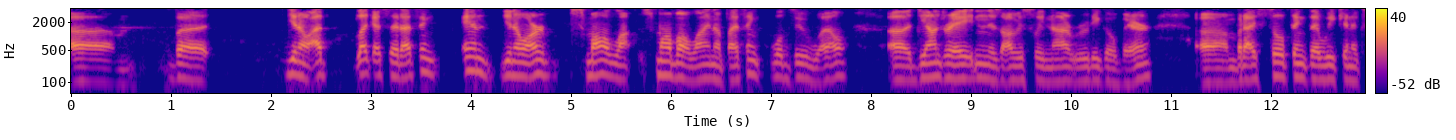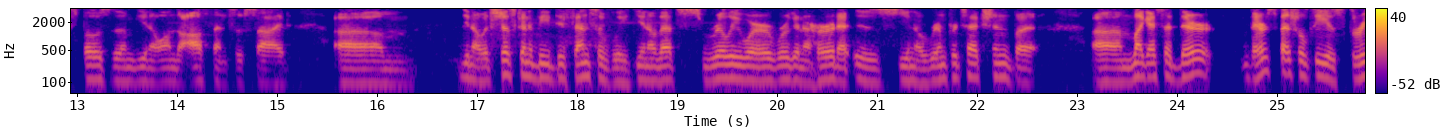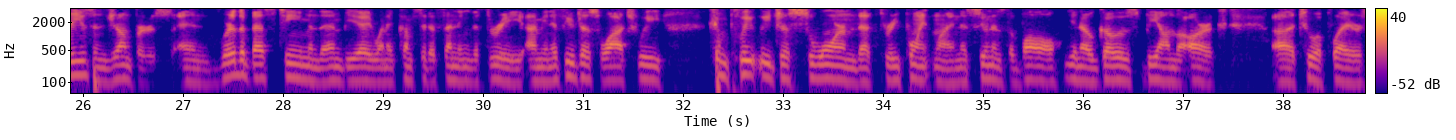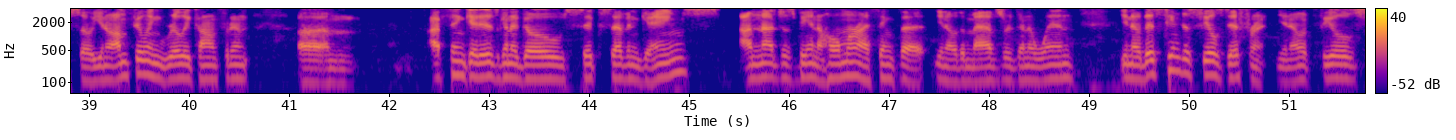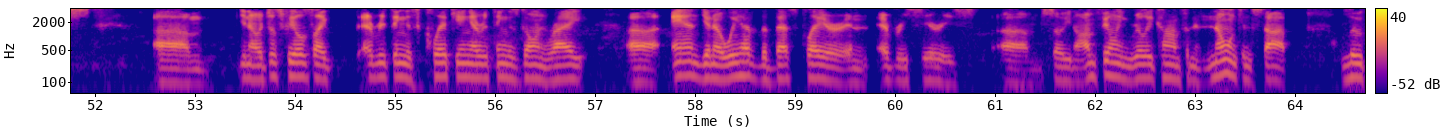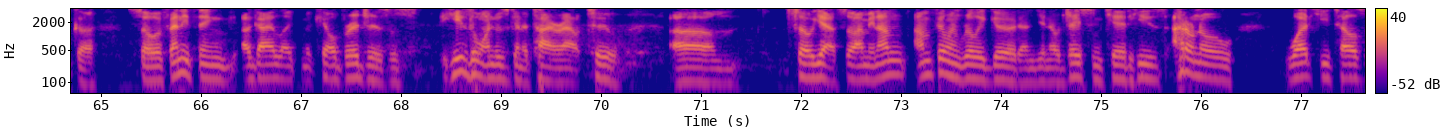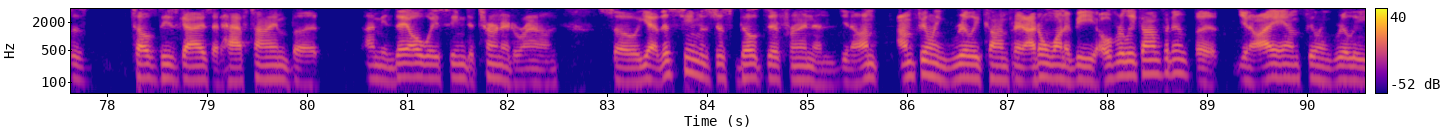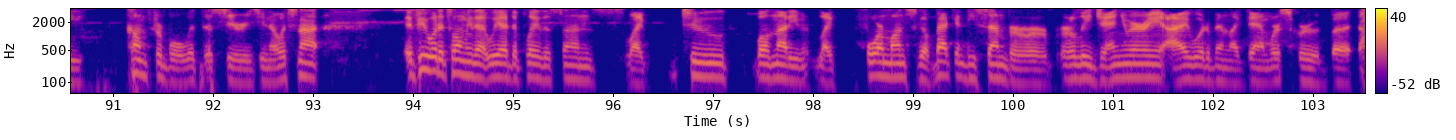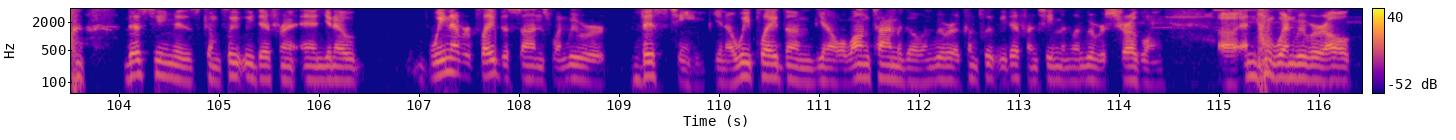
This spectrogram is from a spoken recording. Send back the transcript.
Um, but, you know, I like I said, I think and you know our small small ball lineup, I think will do well. Uh, DeAndre Ayton is obviously not Rudy Gobert, um, but I still think that we can expose them, you know, on the offensive side. Um, you know, it's just going to be defensively. You know, that's really where we're going to hurt at is you know rim protection. But um, like I said, their their specialty is threes and jumpers, and we're the best team in the NBA when it comes to defending the three. I mean, if you just watch, we completely just swarm that three point line as soon as the ball, you know, goes beyond the arc uh, to a player. So, you know, I'm feeling really confident. Um, I think it is going to go six, seven games. I'm not just being a homer. I think that you know the Mavs are going to win. You know, this team just feels different. You know, it feels, um, you know, it just feels like everything is clicking, everything is going right. Uh, and you know, we have the best player in every series. Um, so you know, I'm feeling really confident. No one can stop Luka. So if anything, a guy like Mikal Bridges is he's the one who's going to tire out too. Um, so yeah, so I mean, I'm I'm feeling really good, and you know, Jason Kidd, he's I don't know what he tells his tells these guys at halftime, but I mean, they always seem to turn it around. So yeah, this team is just built different, and you know, I'm I'm feeling really confident. I don't want to be overly confident, but you know, I am feeling really comfortable with this series. You know, it's not. If you would have told me that we had to play the Suns like two, well, not even like four months ago, back in December or early January, I would have been like, damn, we're screwed. But this team is completely different. And, you know, we never played the Suns when we were this team. You know, we played them, you know, a long time ago when we were a completely different team and when we were struggling. Uh, and when we were all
